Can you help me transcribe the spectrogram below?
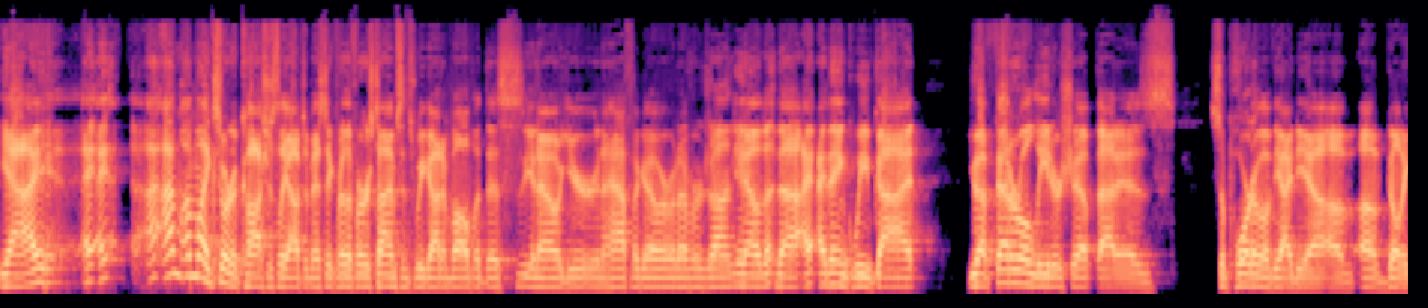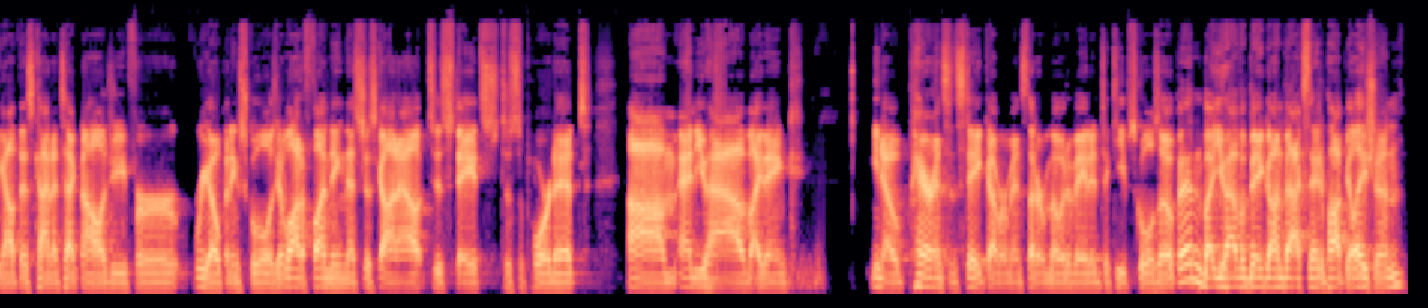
Yeah, I, I, I, I'm, I'm like sort of cautiously optimistic for the first time since we got involved with this, you know, year and a half ago or whatever, John. You know, the, the I, I think we've got you have federal leadership that is supportive of the idea of of building out this kind of technology for reopening schools. You have a lot of funding that's just gone out to states to support it, um, and you have, I think, you know, parents and state governments that are motivated to keep schools open. But you have a big unvaccinated population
